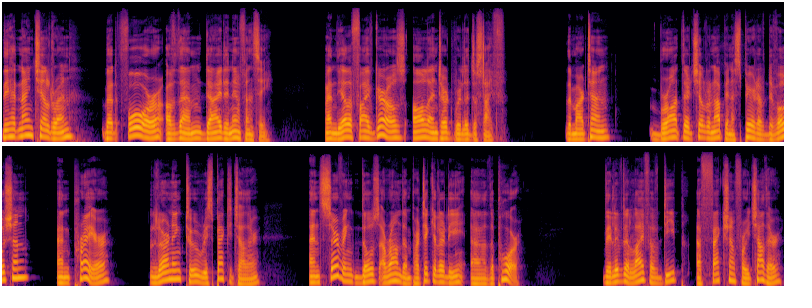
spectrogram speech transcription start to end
They had nine children, but four of them died in infancy and the other five girls all entered religious life. The Martin brought their children up in a spirit of devotion and prayer, learning to respect each other and serving those around them, particularly uh, the poor. They lived a life of deep affection for each other,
